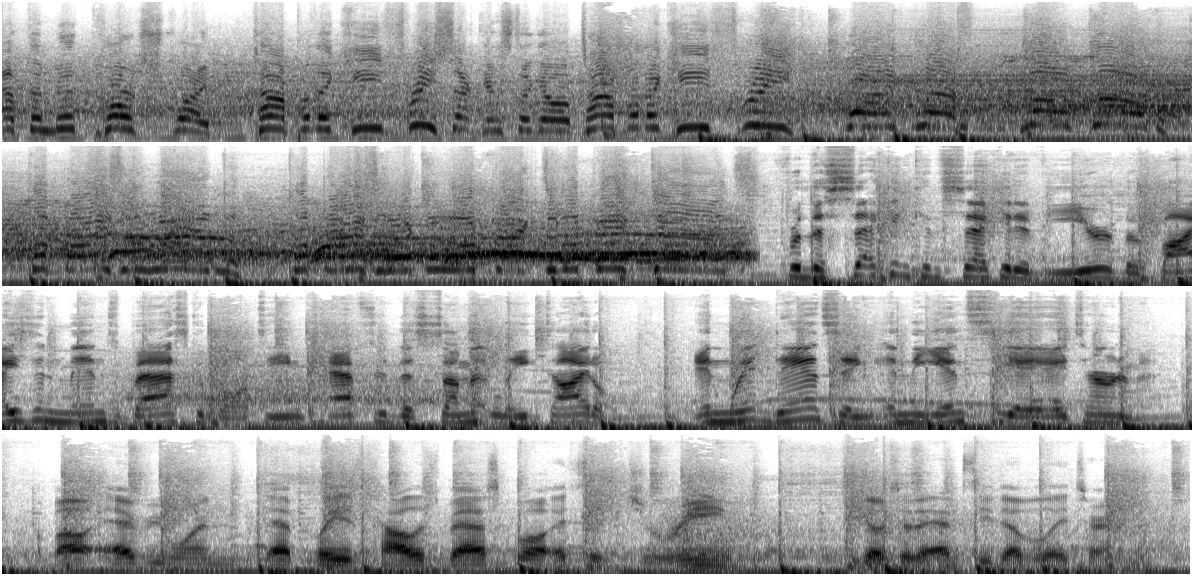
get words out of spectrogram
at the midcourt stripe. Top of the key, three seconds to go. Top of the key, three, wide left, no good. The Bison win. The Bison are going back to the big dance. For the second consecutive year, the Bison men's basketball team captured the Summit League title and went dancing in the NCAA tournament. About everyone that plays college basketball, it's a dream to go to the NCAA tournament.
